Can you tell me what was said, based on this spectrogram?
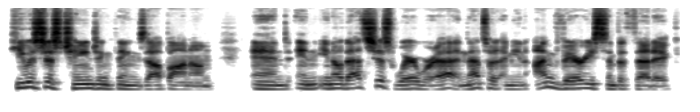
he was just changing things up on them and and you know that's just where we're at. And that's what i mean i'm very sympathetic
